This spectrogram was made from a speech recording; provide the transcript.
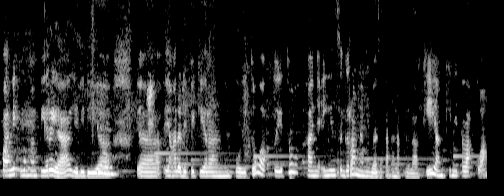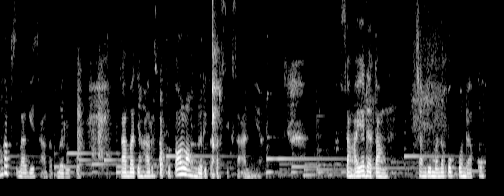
panik menghampiri ya. Jadi dia ya yang ada di pikiranku itu waktu itu hanya ingin segera membebaskan anak lelaki yang kini telah kuanggap sebagai sahabat baruku. Sahabat yang harus aku tolong dari ketersiksaannya. Sang ayah datang sambil menepuk pundakku.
